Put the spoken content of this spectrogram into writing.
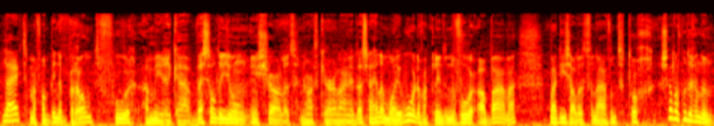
lijkt... maar van binnen brandt voor Amerika. Wessel de Jong in Charlotte, North Carolina. Dat zijn hele mooie woorden van Clinton voor Obama. Maar die zal het vanavond toch zelf moeten gaan doen.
